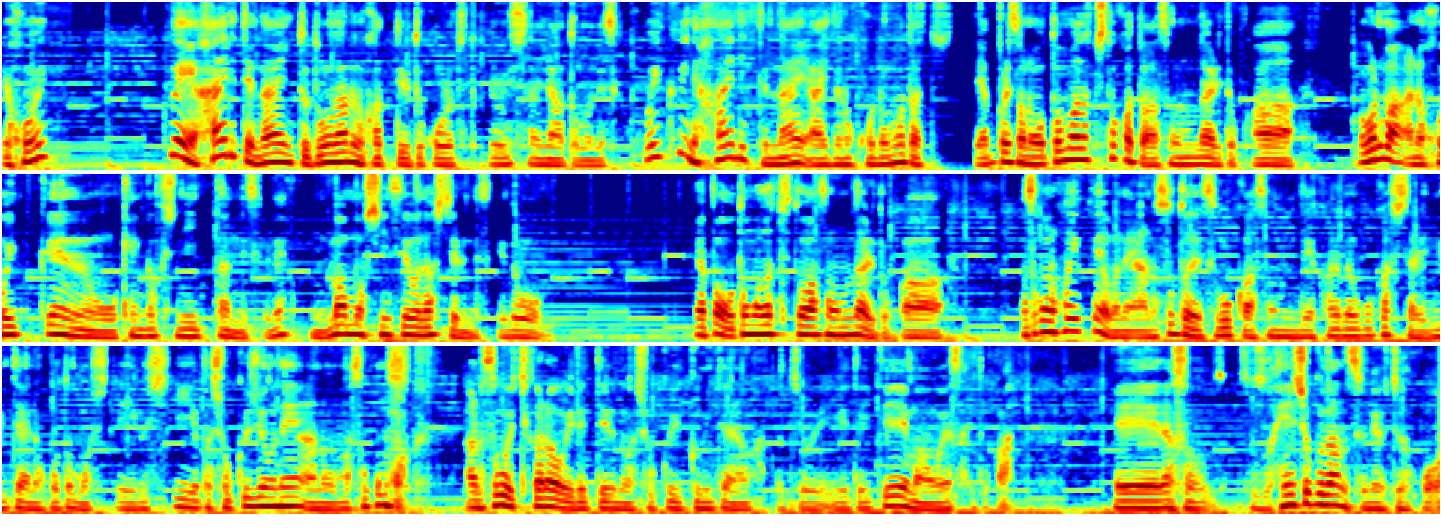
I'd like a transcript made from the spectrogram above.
で、保育園入れてないとどうなるのかっていうところをちょっと共有したいなと思うんですけど、保育園に入れてない間の子供たちって、やっぱりそのお友達とかと遊んだりとか、これもあの保育園を見学しに行ったんですよね。まあもう申請は出してるんですけど、やっぱお友達と遊んだりとか、あそこの保育園はね、あの、外ですごく遊んで体を動かしたりみたいなこともしているし、やっぱ食事をね、あの、まあ、そこもあの、すごい力を入れているのが食育みたいな形を入れていて、まあ、お野菜とか、えー、なんかそう、そうそう、変色なんですよね、うちの子。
